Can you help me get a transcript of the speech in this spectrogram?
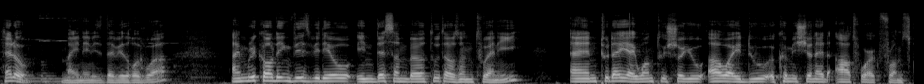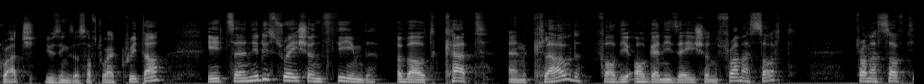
Hello, my name is David Revoy. I'm recording this video in December 2020 and today I want to show you how I do a commissioned artwork from scratch using the software Krita. It's an illustration themed about cat and cloud for the organization Framasoft. Framasoft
